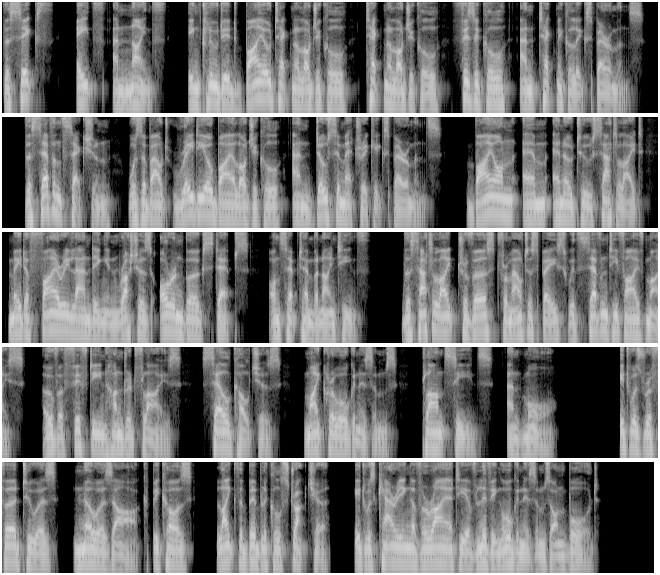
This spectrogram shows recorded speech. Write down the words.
The sixth, eighth and ninth included biotechnological, technological, physical and technical experiments. The seventh section was about radiobiological and dosimetric experiments. Bion M NO2 satellite made a fiery landing in Russia's Orenburg steppes on September 19th. The satellite traversed from outer space with 75 mice, over 1,500 flies, cell cultures, microorganisms, plant seeds, and more. It was referred to as Noah's Ark because like the biblical structure, it was carrying a variety of living organisms on board.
